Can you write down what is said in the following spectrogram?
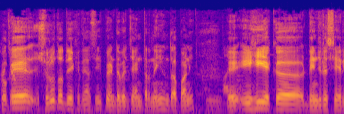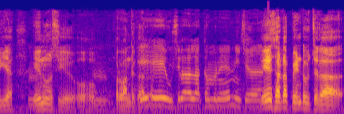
ਕਿਉਂਕਿ ਸ਼ੁਰੂ ਤੋਂ ਦੇਖਦੇ ਹਾਂ ਅਸੀਂ ਪਿੰਡ ਵਿੱਚ ਐਂਟਰ ਨਹੀਂ ਹੁੰਦਾ ਪਾਣੀ। ਇਹ- ਇਹੀ ਇੱਕ ਡੇਂਜਰਸ ਏਰੀਆ ਇਹਨੂੰ ਅਸੀਂ ਉਹ ਪ੍ਰਬੰਧ ਕਰ ਇਹ ਰਹੇ ਇਹ ਉਚਲਾ ਇਲਾਕਾ ਮਨੇ ਨੀਚਲਾ? ਇਹ ਸਾਡਾ ਪਿੰਡ ਉਚਲਾ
